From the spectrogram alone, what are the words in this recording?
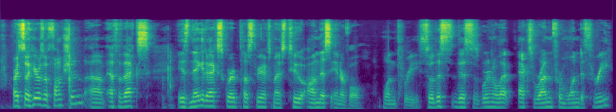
All right, so here's a function. Um, f of x is negative x squared plus 3x minus 2 on this interval, 1, 3. So this, this is, we're going to let x run from 1 to 3.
